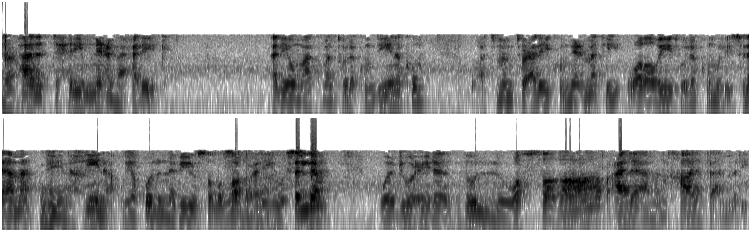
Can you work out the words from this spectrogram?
نعم. هذا التحريم نعمة عليك. اليوم أكملت لكم دينكم وأتممت عليكم نعمتي ورضيت لكم الإسلام دينا. دينا. ويقول النبي صلى الله عليه وسلم وجعل الذل والصغار على من خالف أمري.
